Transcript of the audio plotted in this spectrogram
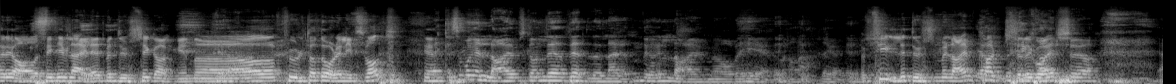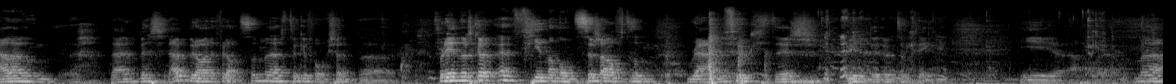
Realeffektiv leilighet med dusj i gangen og fullt av dårlige livsvalg. Det er ikke så mange lime skal kan redde den leiligheten. Du kan ikke lime over hele. Det. Fylle dusjen med lime. Kanskje det går. Kanskje, ja. ja, det er en det er, en, det er en bra referanse, men jeg tror ikke folk skjønte Fordi når du skal eh, finne annonser, så er det ofte sånn random frukter, bilder rundt omkring i ja, Men ja,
